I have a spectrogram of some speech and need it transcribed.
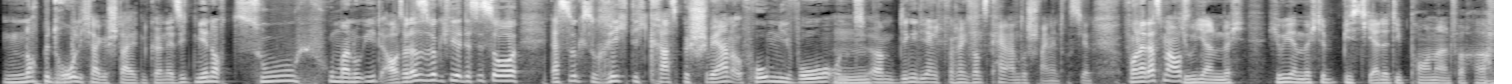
noch bedrohlicher gestalten können. Er sieht mir noch zu humanoid aus. Aber das ist wirklich wieder, das ist so, das ist wirklich so richtig krass beschweren auf hohem Niveau und Mhm. ähm, Dinge, die eigentlich wahrscheinlich sonst kein anderes Schwein interessieren. Von daher das mal aus. Julian, möcht, Julian möchte Bestiality-Porn einfach haben.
